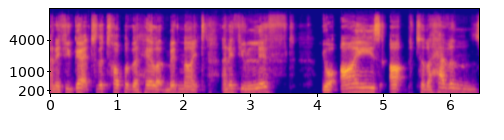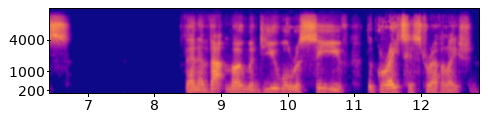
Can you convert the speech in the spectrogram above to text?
and if you get to the top of the hill at midnight, and if you lift your eyes up to the heavens, then at that moment you will receive the greatest revelation.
